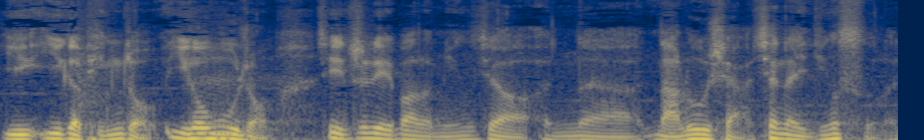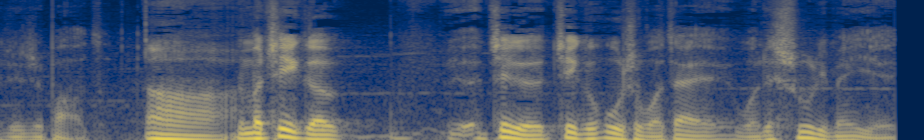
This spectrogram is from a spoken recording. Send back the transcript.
一一个品种，一个物种，这只猎豹的名字叫呃那纳鲁夏，现在已经死了。这只豹子，啊那么这个，呃这个这个故事我在我的书里面也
